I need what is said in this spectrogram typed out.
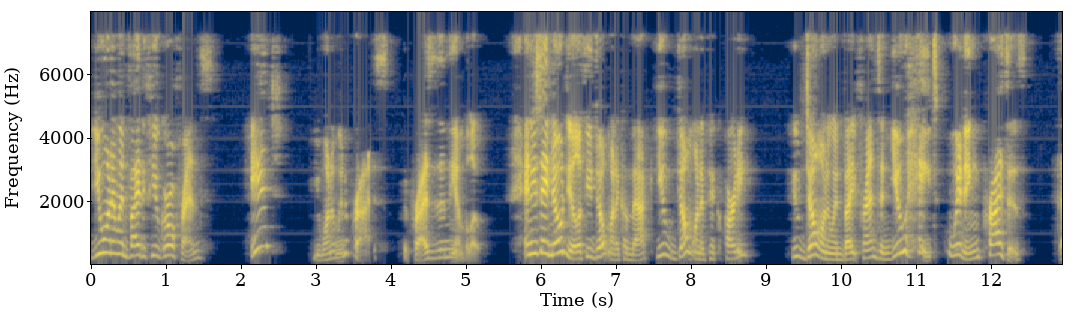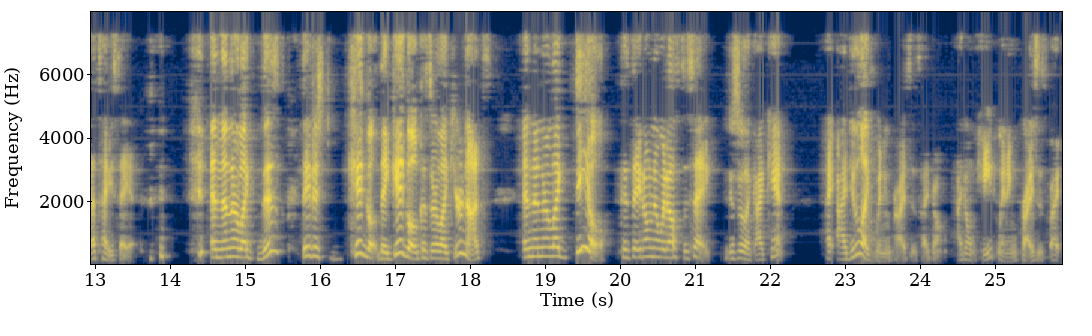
you want to invite a few girlfriends, and you want to win a prize. The prize is in the envelope. And you say no deal if you don't want to come back. You don't want to pick a party. You don't want to invite friends and you hate winning prizes. That's how you say it. and then they're like, this, they just giggle, they giggle because they're like, you're nuts. And then they're like, deal, because they don't know what else to say. Because they're like, I can't, I, I do like winning prizes. I don't, I don't hate winning prizes. I,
